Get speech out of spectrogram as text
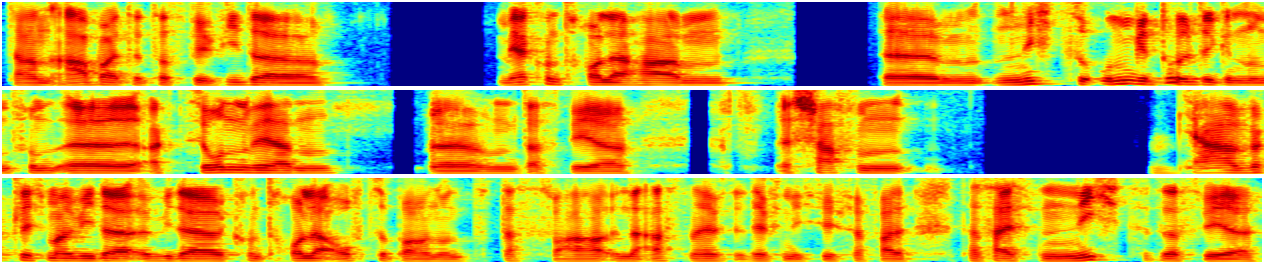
daran arbeitet, dass wir wieder mehr Kontrolle haben, ähm, nicht zu ungeduldig in unseren äh, Aktionen werden, ähm, dass wir es schaffen, hm. Ja, wirklich mal wieder wieder Kontrolle aufzubauen und das war in der ersten Hälfte definitiv der Fall. Das heißt nicht, dass wir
